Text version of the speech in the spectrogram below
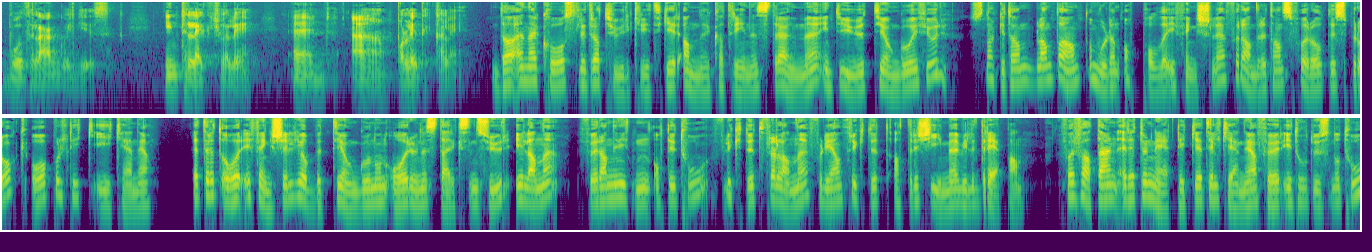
both languages, intellectually and uh, politically. Da NRKs litteraturkritiker Anne Katrine Straume intervjuet Tiongo i fjor, snakket han blant annet om hvordan oppholdet i fengselet forandret hans forhold til språk og politikk i Kenya. Etter et år i fengsel jobbet Tiongo noen år under sterk sensur i landet, før han i 1982 flyktet fra landet fordi han fryktet at regimet ville drepe han. Forfatteren returnerte ikke til Kenya før i 2002,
